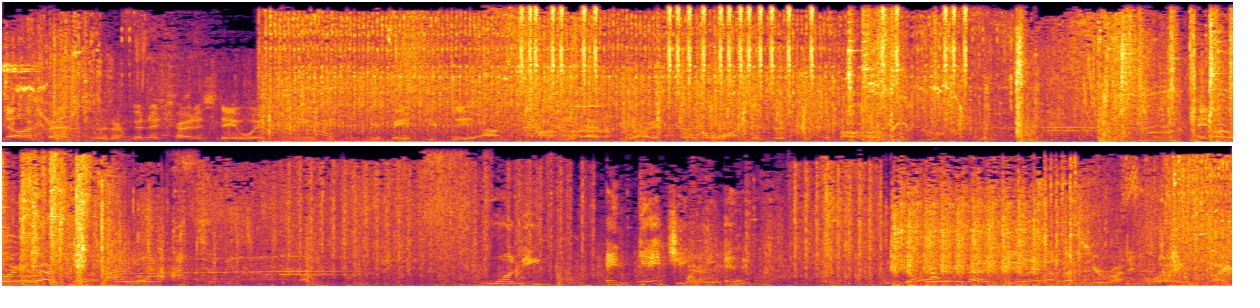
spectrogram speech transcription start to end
No offense, but I'm gonna try to stay away from you because you're basically, on the FBI most wanted this system over. Warning. Engaging the enemy. Don't worry about healing unless you're running away. Like,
